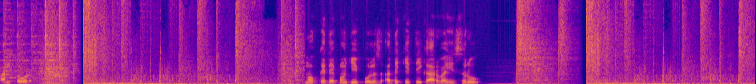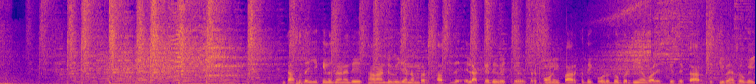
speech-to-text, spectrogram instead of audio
ਭੰਨਤੋੜ। ਮੌਕੇ ਤੇ ਪਹੁੰਚੀ ਪੁਲਿਸ ਅਤੇ ਕੀਤੀ ਕਾਰਵਾਈ ਸ਼ੁਰੂ। ਦੱਸ ਦਈਏ ਕਿ ਲੁਧਿਆਣੇ ਦੇ ਥਾਣਾ ਡਿਵੀਜ਼ਨ ਨੰਬਰ 7 ਦੇ ਇਲਾਕੇ ਦੇ ਵਿੱਚ ਤਰਕੋਣੀ ਪਾਰਕ ਦੇ ਕੋਲ ਦੋ ਗੱਡੀਆਂ ਵਾਲੇ ਕਿਸੇ ਕਾਰ ਤਿੱਖੀ ਬਹਿਸ ਹੋ ਗਈ?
